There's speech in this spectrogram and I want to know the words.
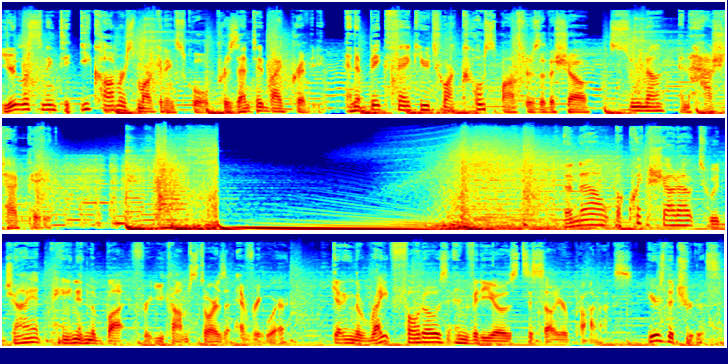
You're listening to E Commerce Marketing School presented by Privy. And a big thank you to our co sponsors of the show, Soona and Hashtag Paid. And now, a quick shout out to a giant pain in the butt for ecom stores everywhere getting the right photos and videos to sell your products. Here's the truth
